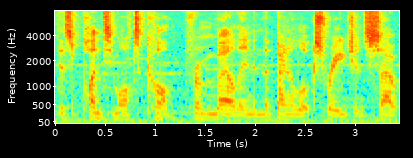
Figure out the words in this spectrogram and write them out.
there's plenty more to come from Merlin in the Benelux region. So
